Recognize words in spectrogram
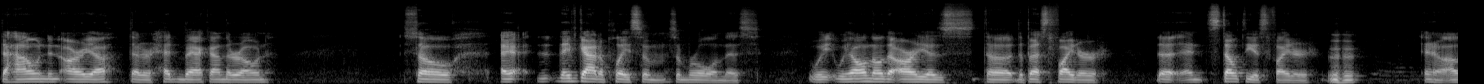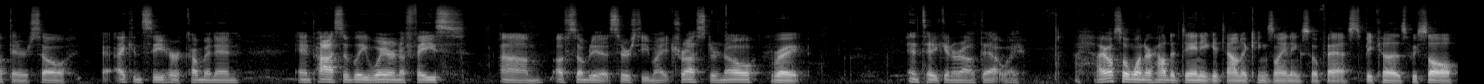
the Hound and Arya that are heading back on their own. So I, they've got to play some some role in this. We we all know that Arya's the the best fighter, the and stealthiest fighter, hmm you know, out there. So I can see her coming in, and possibly wearing a face um, of somebody that Cersei might trust or know, Right. And taking her out that way. I also wonder how did Danny get down to King's Landing so fast? Because we saw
